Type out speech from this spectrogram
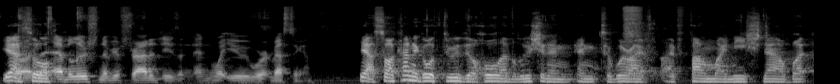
yeah, so evolution of your strategies and, and what you were investing in. Yeah, so I'll kind of go through the whole evolution and, and to where I've, I've found my niche now. But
